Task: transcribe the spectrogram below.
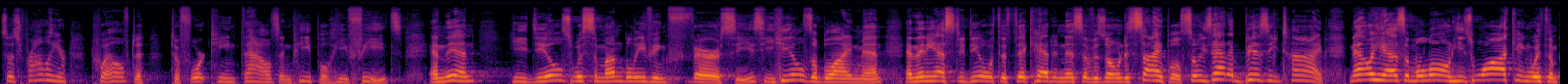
So it's probably 12 to, to 14,000 people he feeds. And then he deals with some unbelieving Pharisees. He heals a blind man. And then he has to deal with the thick headedness of his own disciples. So he's had a busy time. Now he has them alone. He's walking with them.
